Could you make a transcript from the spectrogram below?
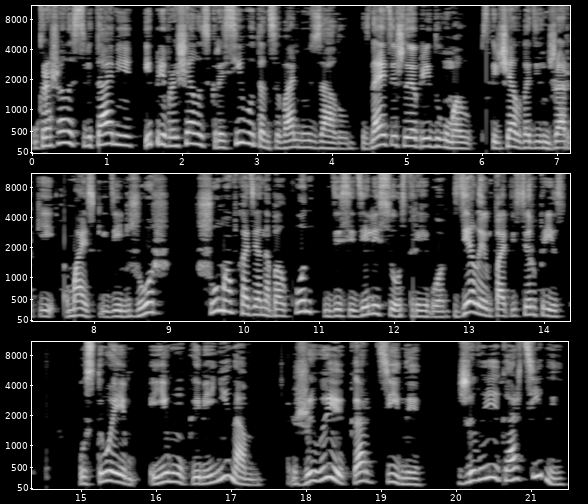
украшалась цветами и превращалась в красивую танцевальную залу. «Знаете, что я придумал?» — вскричал в один жаркий майский день Жорж, шумом входя на балкон, где сидели сестры его. «Сделаем папе сюрприз. Устроим ему к именинам живые картины. Живые картины?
